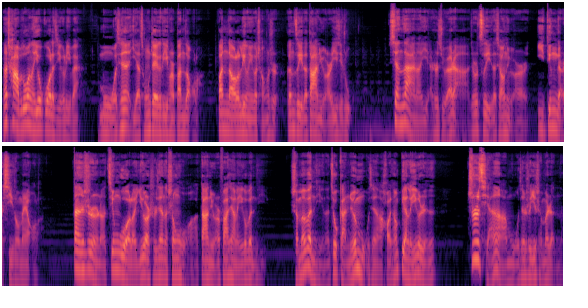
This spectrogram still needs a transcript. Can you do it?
那差不多呢，又过了几个礼拜，母亲也从这个地方搬走了，搬到了另一个城市，跟自己的大女儿一起住。现在呢，也是觉着啊，就是自己的小女儿一丁点戏都没有了。但是呢，经过了一段时间的生活，大女儿发现了一个问题，什么问题呢？就感觉母亲啊，好像变了一个人。之前啊，母亲是一什么人呢？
